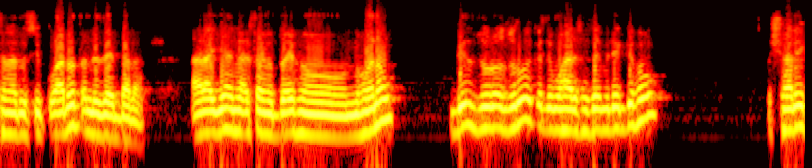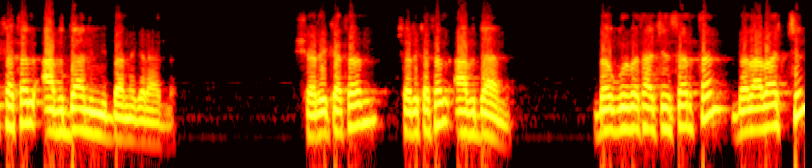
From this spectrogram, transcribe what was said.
ሰነዱ ሲቋረጥ እንደዛ ይባላል አላየህ ማክሳሚ ضعيف ነው ሆነው ግን ዙሮ ዙሮ ቅድሙ ሐዲስ የሚደግፈው ሸሪከተል አብዳን የሚባል ነገር አለ ሸሪከተል ሸሪከተል አብዳን በጉልበታችን ሰርተን በላባችን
